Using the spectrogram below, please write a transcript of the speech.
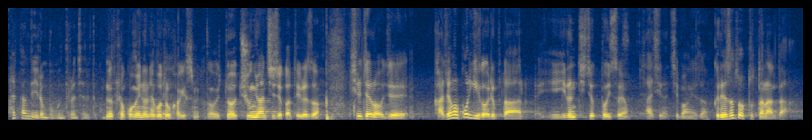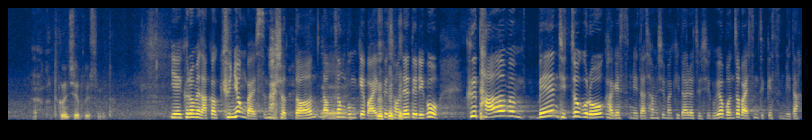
할당제 이런 부분들은 저희도 네, 좀 고민을 해보도록 네. 하겠습니다. 그거 좀 중요한 지적 같아요. 그래서 실제로 이제 가정을 꾸리기가 어렵다 이- 이런 지적도 있어요. 사실은 지방에서. 그래서 또, 또 떠난다. 예, 그런 지적도 있습니다. 예, 그러면 아까 균형 말씀하셨던 남성분께 마이크 전해드리고 그 다음은 맨 뒤쪽으로 가겠습니다. 잠시만 기다려 주시고요. 먼저 말씀 듣겠습니다.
